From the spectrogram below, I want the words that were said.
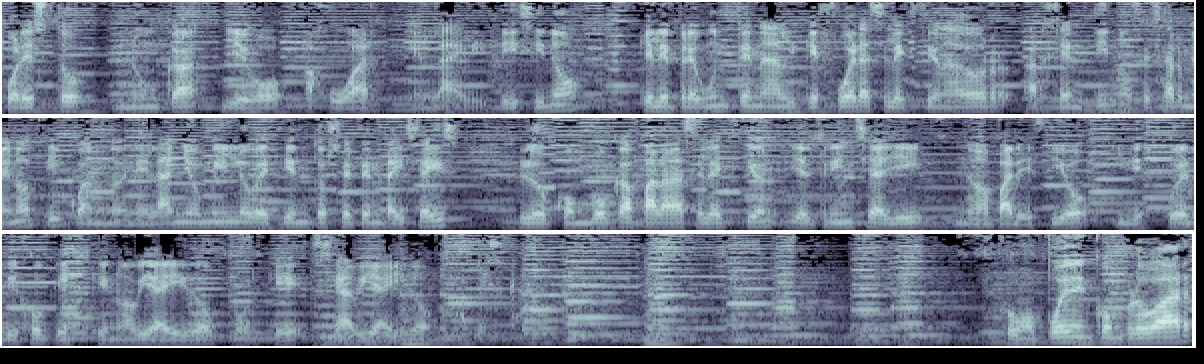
por esto nunca llegó a jugar en la élite. Y si no, que le pregunten al que fuera seleccionador argentino, César Menotti, cuando en el año 1976 lo convoca para la selección y el trinche allí no apareció y después dijo que, que no había ido porque se había ido a Como pueden comprobar,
